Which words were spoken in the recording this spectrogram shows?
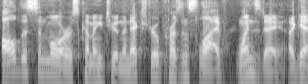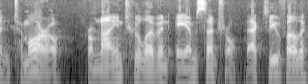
All this and more is coming to you in the next Real Presence Live, Wednesday, again, tomorrow, from 9 to 11 a.m. Central. Back to you, Father.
